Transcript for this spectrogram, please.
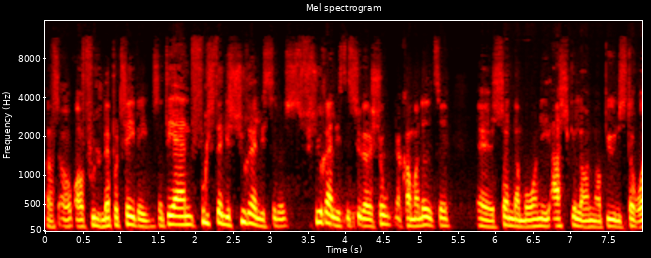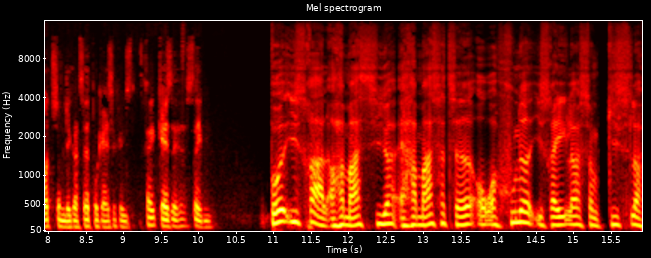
og, og, og fulgt med på tv. Så det er en fuldstændig surrealistisk, surrealistisk situation, jeg kommer ned til øh, søndag morgen i Ashkelon og byen Storot, som ligger tæt på Gaza-striben. Både Israel og Hamas siger, at Hamas har taget over 100 israelere som gisler,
